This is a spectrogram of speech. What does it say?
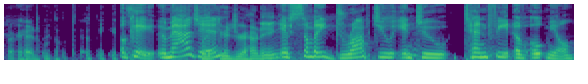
Sorry, I don't know what that means. Okay, like imagine you're drowning. if somebody dropped you into 10 feet of oatmeal,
